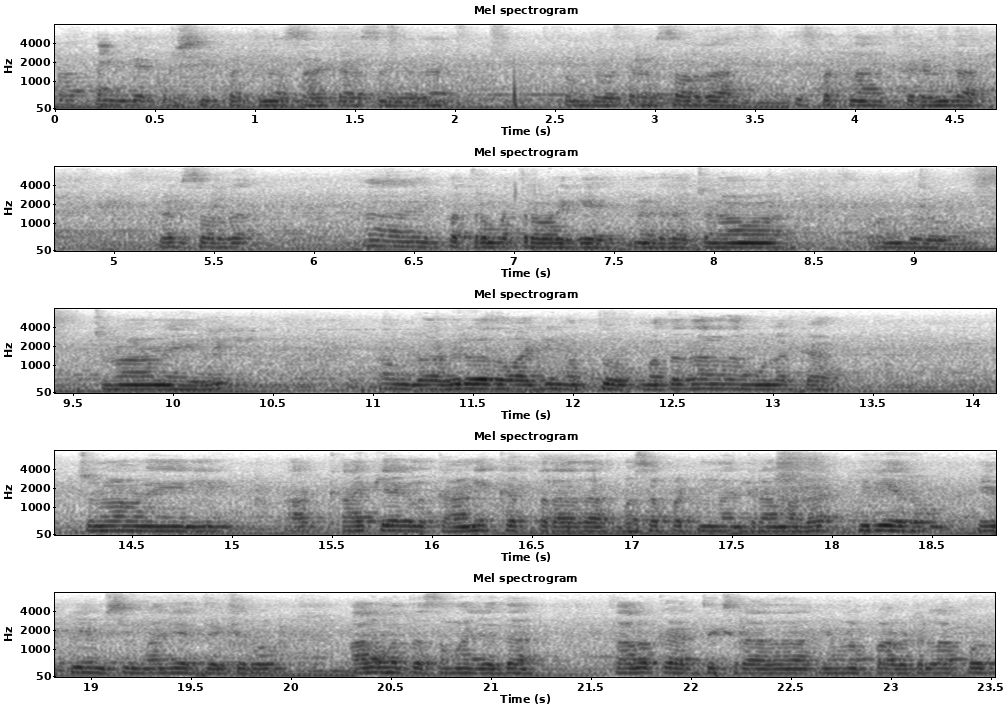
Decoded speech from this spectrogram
ಪ್ರಾಥಮಿಕ ಕೃಷಿ ಪತ್ತಿನ ಸಹಕಾರ ಸಂಘದ ಒಂದು ಎರಡು ಸಾವಿರದ ಇಪ್ಪತ್ನಾಲ್ಕರಿಂದ ಎರಡು ಸಾವಿರದ ಇಪ್ಪತ್ತೊಂಬತ್ತರವರೆಗೆ ನಡೆದ ಚುನಾವಣಾ ಒಂದು ಚುನಾವಣೆಯಲ್ಲಿ ಒಂದು ಅವಿರೋಧವಾಗಿ ಮತ್ತು ಮತದಾನದ ಮೂಲಕ ಚುನಾವಣೆಯಲ್ಲಿ ಆಯ್ಕೆಯಾಗಲು ಕಾರಣೀಕರ್ತರಾದ ಬಸಪಟ್ಟಣ ಗ್ರಾಮದ ಹಿರಿಯರು ಎ ಪಿ ಎಂ ಸಿ ಮಾಜಿ ಅಧ್ಯಕ್ಷರು ಆಲಮತ ಸಮಾಜದ ತಾಲೂಕಾ ಅಧ್ಯಕ್ಷರಾದ ಯಮನಪ್ಪ ವಿಠಲಾಪುರ್,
